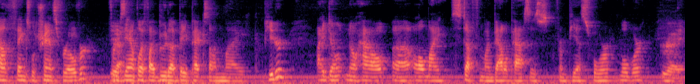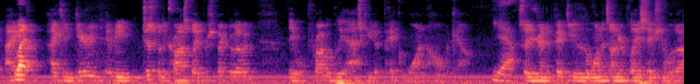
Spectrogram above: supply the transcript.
how things will transfer over. For Yeah. example, if I boot up Apex on my computer, I don't know how uh, all my stuff from my battle passes from PS4 will work. Right. I, But- I can guarantee. I mean, just for the crossplay perspective of it, they will probably ask you to pick one home account. Yeah, So you're going to pick either the one that's on your PlayStation or the,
